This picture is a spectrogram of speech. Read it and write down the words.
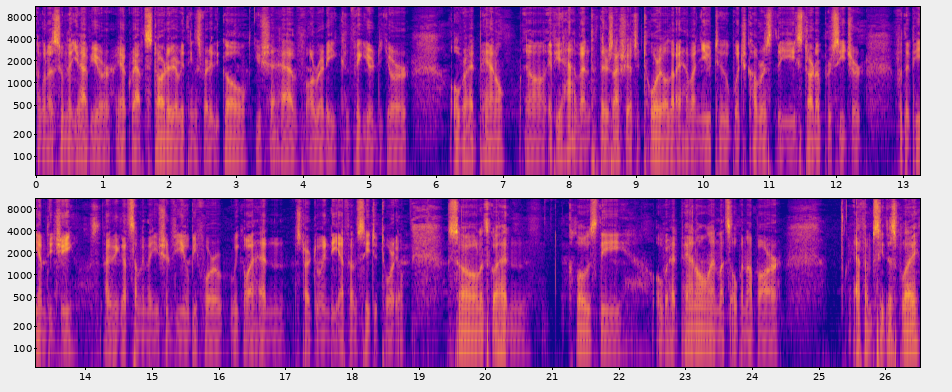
I'm going to assume that you have your aircraft started, everything's ready to go. You should have already configured your overhead panel. Uh, if you haven't, there's actually a tutorial that I have on YouTube which covers the startup procedure for the PMDG. I think that's something that you should view before we go ahead and start doing the FMC tutorial. So let's go ahead and close the overhead panel and let's open up our FMC display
